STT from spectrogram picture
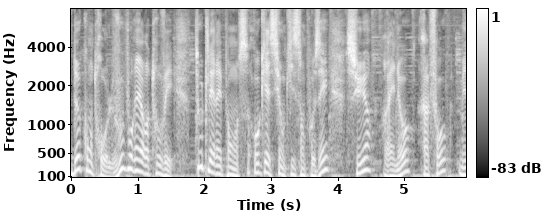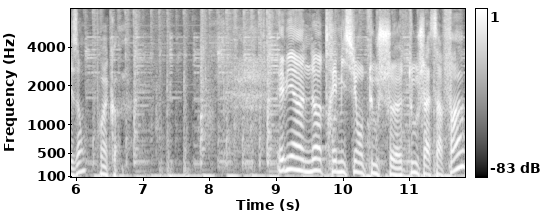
de contrôle. Vous pourrez retrouver toutes les réponses aux questions qui sont posées sur reno-info-maison.com. Eh bien, notre émission touche, touche à sa fin.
